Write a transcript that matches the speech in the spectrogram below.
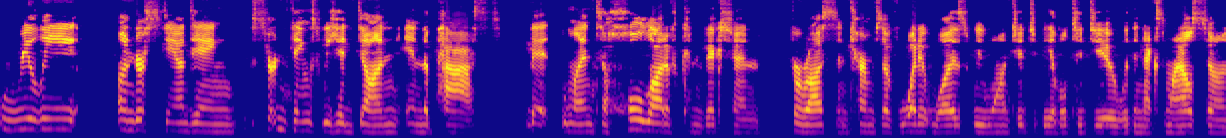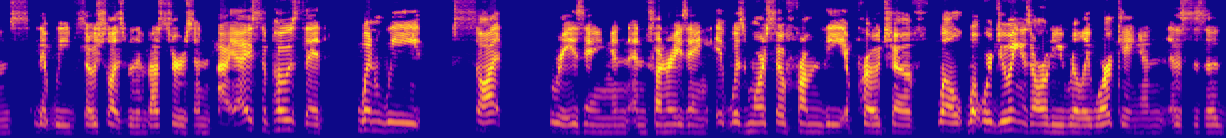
really understanding certain things we had done in the past that lent a whole lot of conviction for us in terms of what it was we wanted to be able to do with the next milestones that we socialized with investors. And I, I suppose that when we sought raising and, and fundraising, it was more so from the approach of, well, what we're doing is already really working. And this is an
